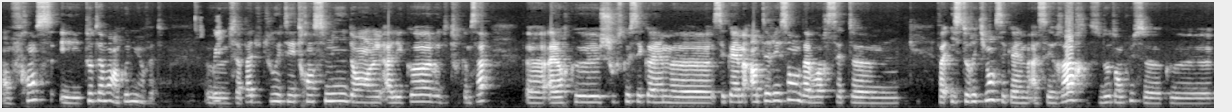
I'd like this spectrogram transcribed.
en France est totalement inconnu, en fait. Oui. ça n'a pas du tout été transmis dans, à l'école ou des trucs comme ça. Euh, alors que je trouve que c'est quand même euh, c'est quand même intéressant d'avoir cette euh, enfin historiquement c'est quand même assez rare d'autant plus que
